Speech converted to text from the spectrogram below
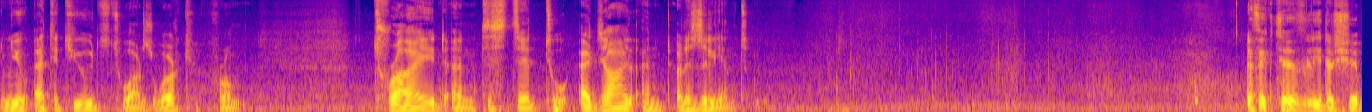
new attitudes towards work from tried and tested to agile and resilient. Effective leadership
